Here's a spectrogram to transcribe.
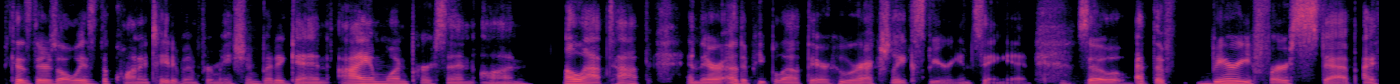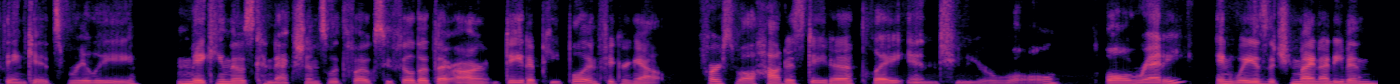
because there's always the quantitative information. But again, I am one person on a laptop and there are other people out there who are actually experiencing it. So mm-hmm. at the very first step, I think it's really making those connections with folks who feel that there aren't data people and figuring out first of all how does data play into your role already in ways that you might not even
